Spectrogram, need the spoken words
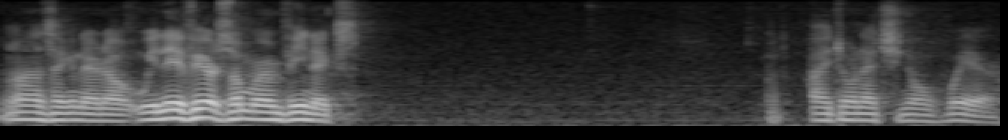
Hold on a second there now. We live here somewhere in Phoenix. But I don't actually know where.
